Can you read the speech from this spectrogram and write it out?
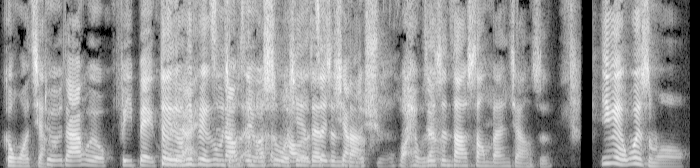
跟我讲，就是大家会有 feedback，对，有回来一边跟我讲，哎，老师，我现在在正大的循环，哎，我在正大上班这样子。因为为什么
